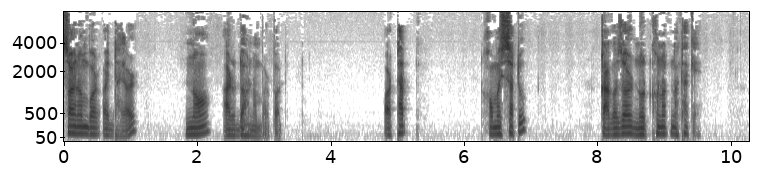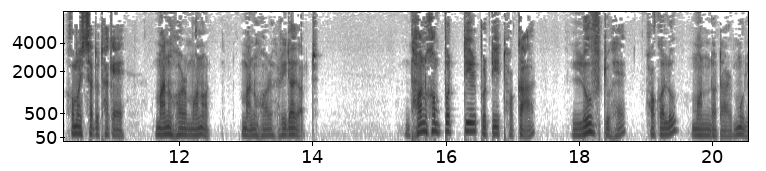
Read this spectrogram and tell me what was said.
ছয় নম্বৰ অধ্যায়ৰ ন আৰু দহ নম্বৰ পদ। অৰ্থাৎ সমস্যাটো কাগজৰ নোটখনত নাথাকে। সমস্যাটো থাকে মানুহৰ মনত মানুহৰ হৃদয়ত। ধন সম্পত্তিৰ প্ৰতি থকা লোভটোহে সকলো মন্দতাৰ মূল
